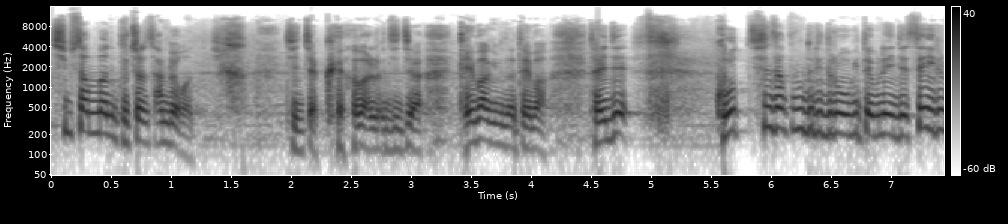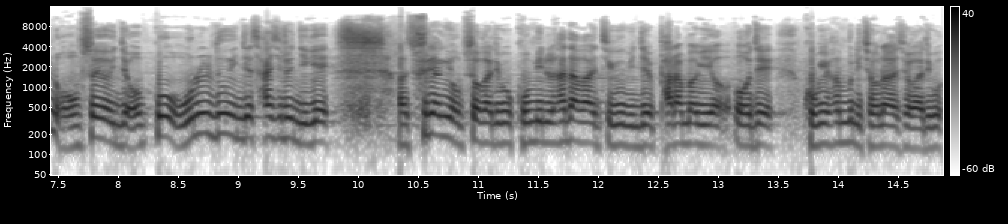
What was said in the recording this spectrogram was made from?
13만 9,300원. 진짜 그야말로 진짜 대박입니다, 대박. 자, 이제 곧 신상품들이 들어오기 때문에 이제 세일은 없어요. 이제 없고 오늘도 이제 사실은 이게 아, 수량이 없어가지고 고민을 하다가 지금 이제 바람막이 어제 고객 한 분이 전화하셔가지고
